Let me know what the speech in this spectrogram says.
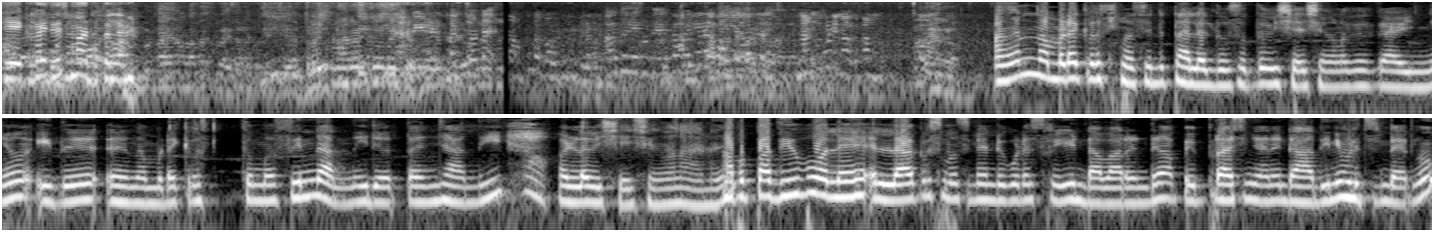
കേക്ക് കഴിച്ച മടുത്തല്ലേ നമ്മുടെ ക്രിസ്മസിന്റെ തലേദിവസത്തെ വിശേഷങ്ങളൊക്കെ കഴിഞ്ഞു. ഇത് നമ്മുടെ ക്രിസ്മസിന്റെ അന്ന് ഇരുപത്തഞ്ചാം തീയതി ഉള്ള വിശേഷങ്ങളാണ്. അപ്പോൾ പതിവ് പോലെ എല്ലാ ക്രിസ്മസിനും എന്റെ കൂടെ ശ്രീ ഉണ്ടാവാറുണ്ട്. അപ്പോൾ ഇപ്രാവശ്യം ഞാൻ എന്റെ ആദ്യം വിളിച്ചിട്ടുണ്ടായിരുന്നു.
